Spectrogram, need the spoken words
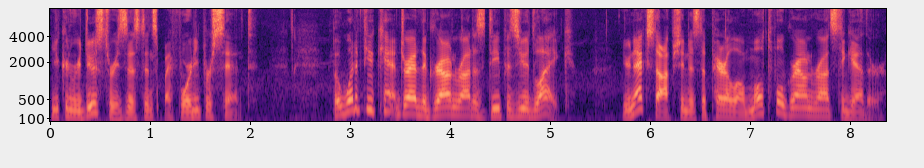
you can reduce the resistance by 40%. But what if you can't drive the ground rod as deep as you'd like? Your next option is to parallel multiple ground rods together.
